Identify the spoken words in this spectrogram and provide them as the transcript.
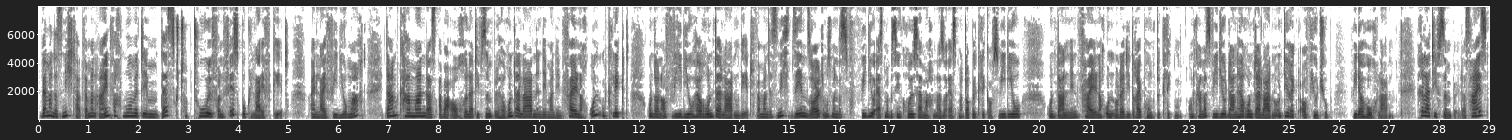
Wenn man das nicht hat, wenn man einfach nur mit dem Desktop-Tool von Facebook Live geht, ein Live-Video macht, dann kann man das aber auch relativ simpel herunterladen, indem man den Pfeil nach unten klickt und dann auf Video herunterladen geht. Wenn man das nicht sehen sollte, muss man das Video erstmal ein bisschen größer machen. Also erstmal Doppelklick aufs Video und dann den Pfeil nach unten oder die drei Punkte klicken und kann das Video dann herunterladen und direkt auf YouTube wieder hochladen. Relativ simpel. Das heißt,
